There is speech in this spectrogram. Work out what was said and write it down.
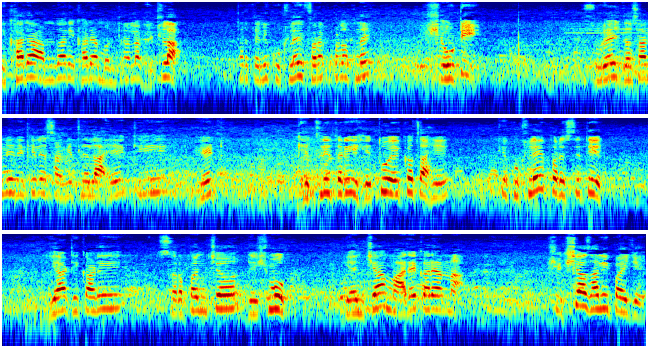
एखाद्या आमदार एखाद्या मंत्र्याला भेटला तर त्यांनी कुठलाही फरक पडत नाही. शेवटी सुरेश दसांनी देखील हे सांगितलेलं आहे की भेट घेतली तरी हेतू एकच आहे की कुठल्याही परिस्थितीत या ठिकाणी सरपंच देशमुख यांच्या मारेकऱ्यांना शिक्षा झाली पाहिजे.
